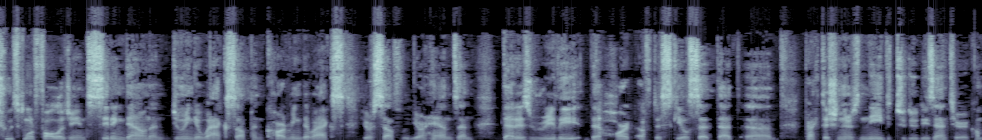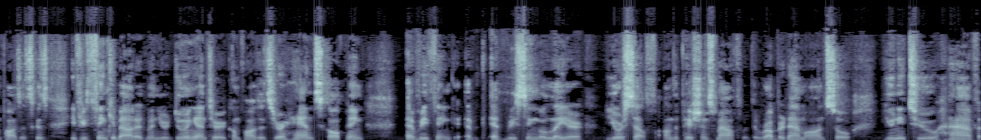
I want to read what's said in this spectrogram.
tooth morphology and sitting down and doing a wax up and carving the wax yourself with your hands. And that is really the heart of the skill set that uh, practitioners need to do these anterior composites. Because if you think about it, when you're doing anterior composites, you're hand sculpting everything, every single layer yourself on the patient's mouth with the rubber dam on. So you need to have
